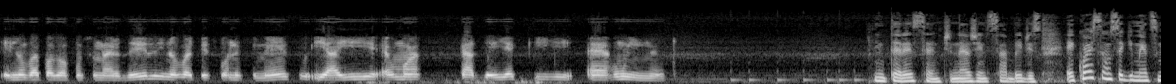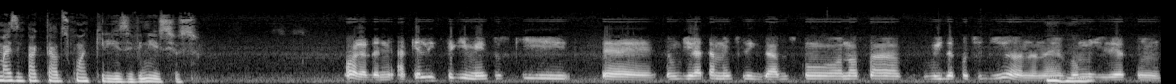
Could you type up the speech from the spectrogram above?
ele não vai pagar o funcionário dele, não vai ter fornecimento, e aí é uma cadeia que é ruim, né? Interessante, né, a gente saber disso. E quais são os segmentos mais impactados com a crise, Vinícius? Olha, Dani, aqueles segmentos que é, estão diretamente ligados com a nossa vida cotidiana, né? Uhum. Vamos dizer assim,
